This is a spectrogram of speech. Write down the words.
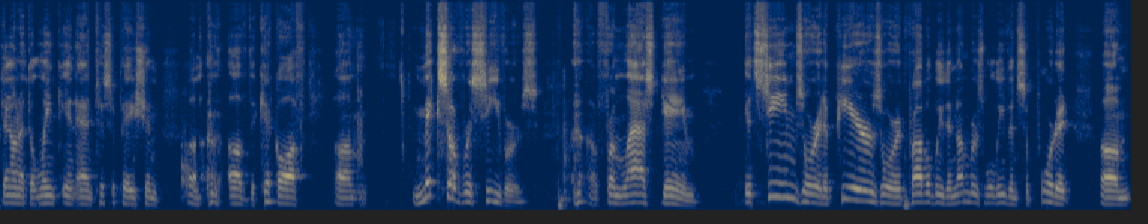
down at the link in anticipation uh, of the kickoff. Um, mix of receivers from last game. It seems, or it appears, or it probably the numbers will even support it, um,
